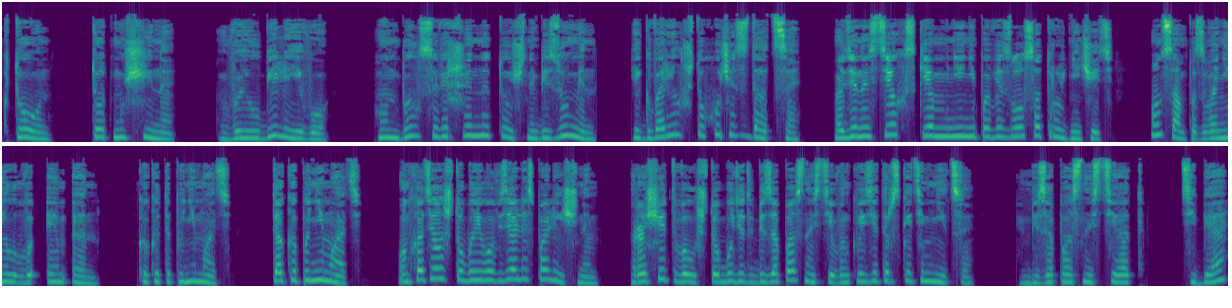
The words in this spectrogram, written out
Кто он? Тот мужчина. Вы убили его? Он был совершенно точно безумен и говорил, что хочет сдаться. Один из тех, с кем мне не повезло сотрудничать. Он сам позвонил в МН. Как это понимать? Так и понимать. Он хотел, чтобы его взяли с поличным. Рассчитывал, что будет в безопасности в инквизиторской темнице. В безопасности от тебя?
